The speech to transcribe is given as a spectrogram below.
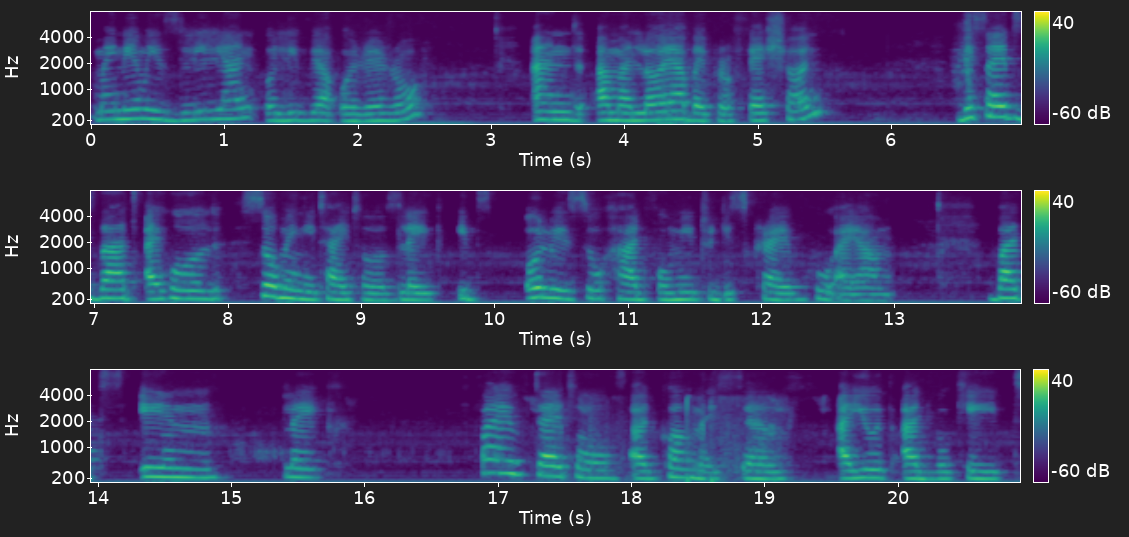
my name is Lilian Olivia Orero, and I'm a lawyer by profession. Besides that, I hold so many titles, like it's always so hard for me to describe who I am. But in like five titles, I'd call myself a youth advocate,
